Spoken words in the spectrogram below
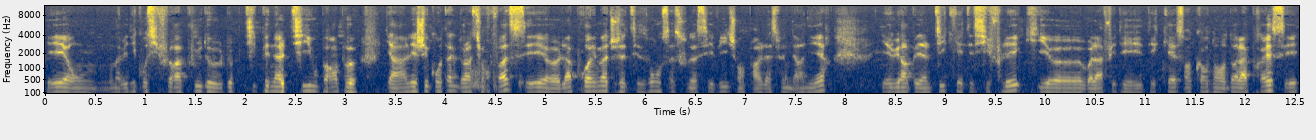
et on, avait dit qu'on sifflera plus de, petits penalties ou par exemple, il y a un léger contact dans la surface. Et euh, la première match de cette saison, Sasuna Séville, j'en parlais la semaine dernière, il y a eu un penalty qui a été sifflé, qui euh, voilà fait des, caisses encore dans, la presse. Et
